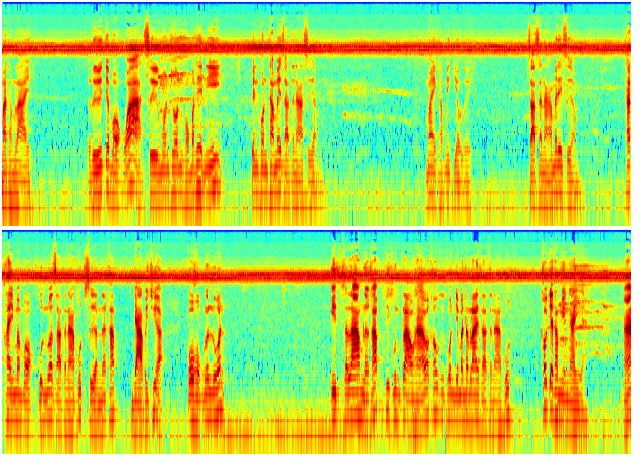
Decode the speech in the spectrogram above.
มาทำลาย หรือจะบอกว่าสื่อมวลชนของประเทศนี้ เป็นคนทำให้ศาสนาเสื่อม ไม่ครับไม่เกี่ยวเลย ศาสนาไม่ได้เสื่อม ถ้าใครมาบอกคุณว่าศาสนาพุทธเสื่อมนะครับ อย่าไปเชื่อโกหกล้วนๆอิสลามเหรอครับ ที่คุณกล่าวหาว่าเขาคือคนจะมาทำลายศาสนาพุทธเขาจะทำยังไงอะฮะ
